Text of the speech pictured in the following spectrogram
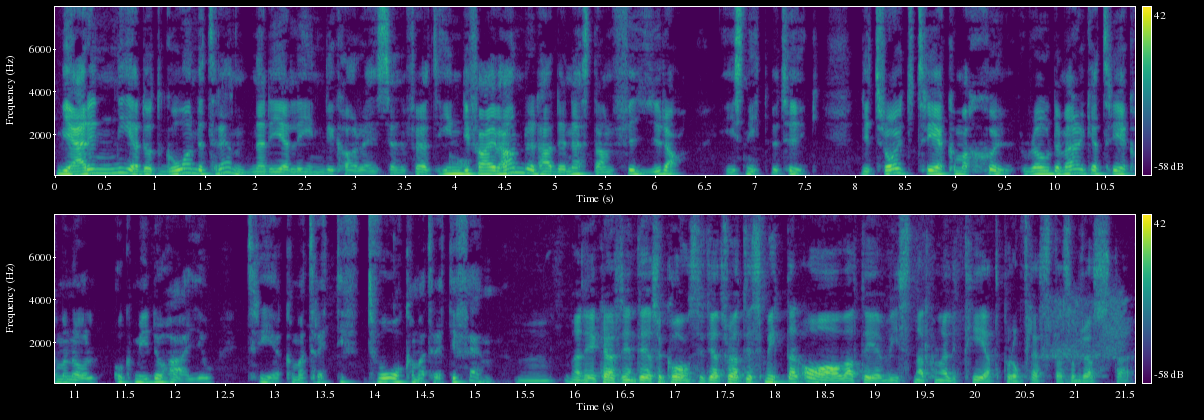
vi är i en nedåtgående trend när det gäller Indycar-racen, för att Indy 500 hade nästan 4 i snittbetyg. Detroit 3,7, Road America 3,0 och Mid-Ohio 3,32,35. Mm, men det kanske inte är så konstigt. Jag tror att det smittar av att det är en viss nationalitet på de flesta som röstar.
